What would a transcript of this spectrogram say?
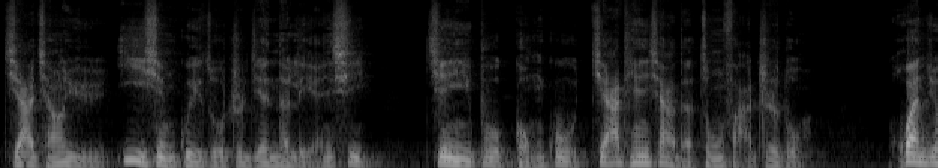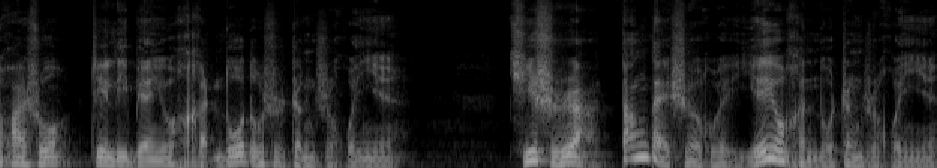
加强与异性贵族之间的联系。进一步巩固家天下的宗法制度。换句话说，这里边有很多都是政治婚姻。其实啊，当代社会也有很多政治婚姻。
